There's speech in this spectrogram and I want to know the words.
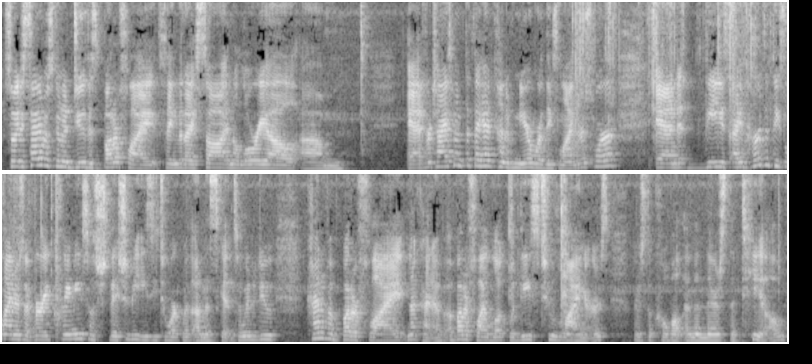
So I decided I was going to do this butterfly thing that I saw in a L'Oreal um, advertisement that they had kind of near where these liners were. And these, I've heard that these liners are very creamy, so they should be easy to work with on the skin. So I'm gonna do kind of a butterfly, not kind of, a butterfly look with these two liners. There's the cobalt and then there's the teal.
